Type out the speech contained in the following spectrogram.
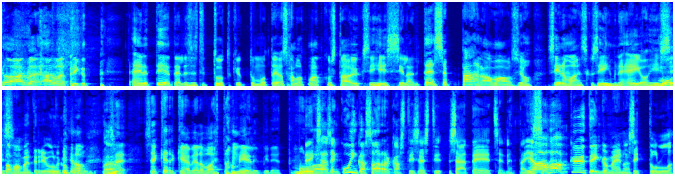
tuo on aivan, aivan niinku, ei nyt tieteellisesti tutkittu, mutta jos haluat matkustaa yksi hissillä, niin tee se pään avaus jo siinä vaiheessa, kun se ihminen ei ole hississä. Muutama metri Joo, ulkopuolella. Mä- se, se kerkeää vielä vaihtaa mielipidettä. Mulla, Teekö sä sen kuinka sarkastisesti sä teet sen, että jaha, kyytinkö meinasit tulla?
